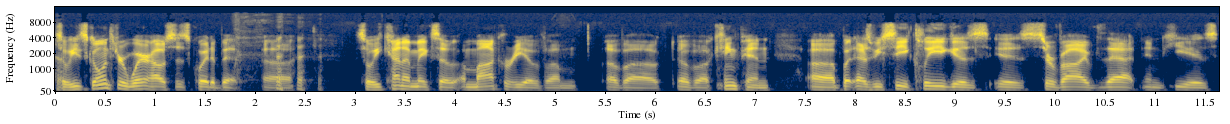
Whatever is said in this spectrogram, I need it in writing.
So he's going through warehouses quite a bit. Uh, so he kind of makes a, a mockery of um, of uh, of uh, Kingpin. Uh, but as we see, Klieg is is survived that, and he is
